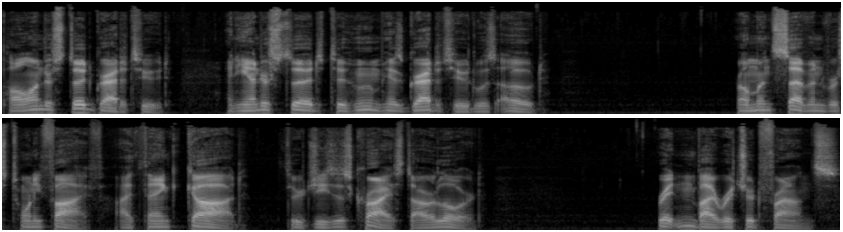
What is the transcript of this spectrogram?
Paul understood gratitude, and he understood to whom his gratitude was owed. Romans 7, verse 25 I thank God through Jesus Christ our Lord. Written by Richard Franz.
